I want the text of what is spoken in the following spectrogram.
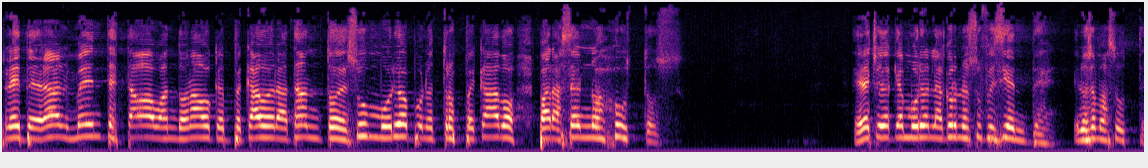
Literalmente estaba abandonado, que el pecado era tanto. Jesús murió por nuestros pecados para hacernos justos. El hecho de que murió en la cruz no es suficiente. Y no se me asuste.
